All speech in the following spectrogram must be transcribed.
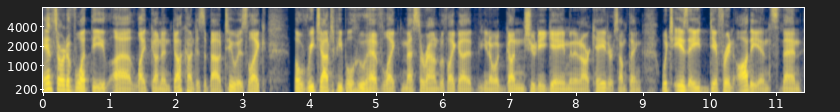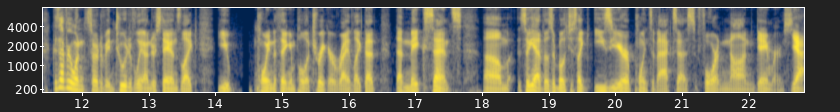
and sort of what the uh, Light Gun and Duck Hunt is about too. Is like, oh, reach out to people who have like messed around with like a you know a gun shooty game in an arcade or something, which is a different audience than because everyone sort of intuitively understands like you point a thing and pull a trigger, right? Like that that makes sense. Um, so yeah, those are both just like easier points of access for non-gamers. Yeah,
